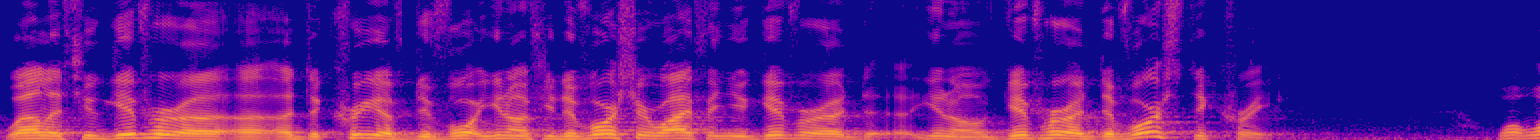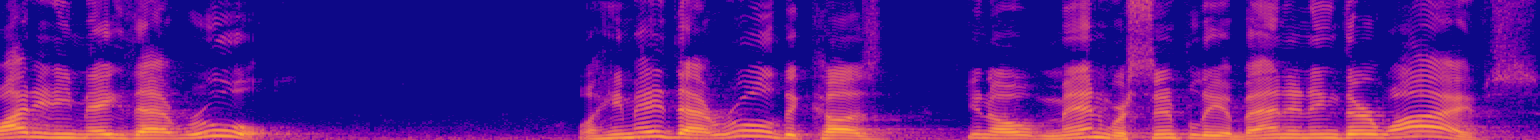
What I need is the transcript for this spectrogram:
well, if you give her a, a, decree of divorce, you know, if you divorce your wife and you give her a, you know, give her a divorce decree, well, why did he make that rule? Well, he made that rule because you know, men were simply abandoning their wives.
